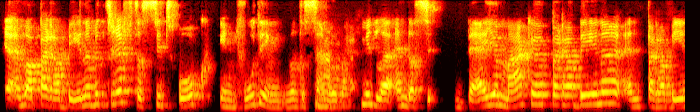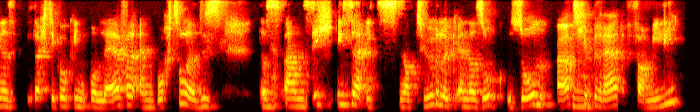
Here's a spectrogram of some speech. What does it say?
Ja, en wat parabenen betreft, dat zit ook in voeding, want dat zijn ja. bewaarmiddelen. En dat bijen maken parabenen, en parabenen dacht ik, ook in olijven en wortelen. Dus dat is, aan zich is dat iets natuurlijk. En dat is ook zo'n uitgebreide familie.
